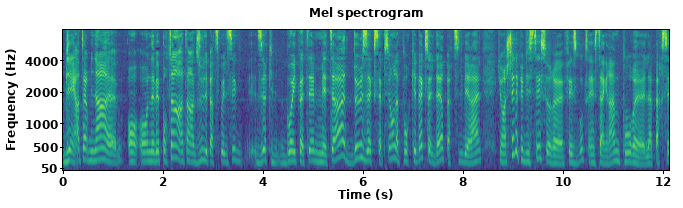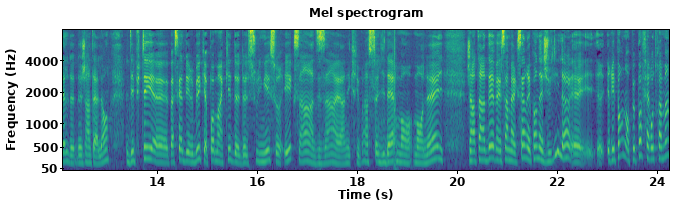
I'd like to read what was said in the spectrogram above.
Bien, en terminant, euh, on, avait pourtant entendu les partis politiques dire qu'ils boycottaient Meta. Deux exceptions là, pour Québec solidaire, Parti libéral, qui ont acheté la publicité sur euh, Facebook, Instagram pour euh, la parcelle de, Jean Talon. Le député Pascal Bérubé qui n'a pas manqué de, le souligner sur X hein, en disant, en écrivant solidaire mon, œil. J'entendais Vincent Marixel répondre à Julie là, répondre on peut pas faire autrement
